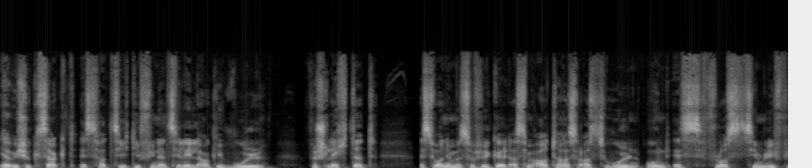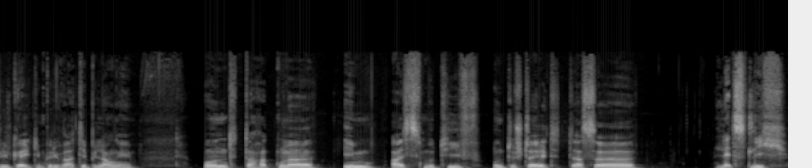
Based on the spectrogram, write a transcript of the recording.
Ja, wie schon gesagt, es hat sich die finanzielle Lage wohl verschlechtert. Es war nicht mehr so viel Geld aus dem Autohaus rauszuholen und es floss ziemlich viel Geld in private Belange. Und da hat man ihm als Motiv unterstellt, dass er letztlich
